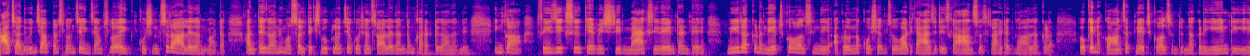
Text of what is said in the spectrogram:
ఆ చదివిన చాప్టర్స్‌లోంచి ఎగ్జామ్స్‌లో క్వశ్చన్స్ రాలేదన్నమాట. అంతేగాని అసలు టెక్స్ట్ బుక్‌లోంచే క్వశ్చన్స్ రాలేదంటాం కరెక్ట్ కాదండి. ఇంకా ఫిజిక్స్, కెమిస్ట్రీ, మ్యాథ్స్ ఇవేంటంటే అక్కడ నేర్చుకోవాల్సింది అక్కడ ఉన్న క్వశ్చన్స్ వాటికి యాజ్ ఇట్ ఈస్‌గా ఆన్సర్స్ రాయడం కాదు అక్కడ ఓకే ఓకేనా? కాన్సెప్ట్ నేర్చుకోవాల్సి ఉంటుంది. అక్కడ ఏంటి ఏ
